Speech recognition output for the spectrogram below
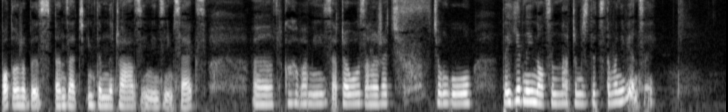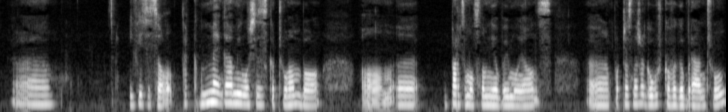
po to, żeby spędzać intymny czas i mieć z nim seks. Tylko chyba mi zaczęło zależeć w ciągu tej jednej nocy na czymś zdecydowanie więcej. E, I wiecie co? Tak mega miło się zaskoczyłam, bo on e, bardzo mocno mnie obejmując e, podczas naszego łóżkowego brunchu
